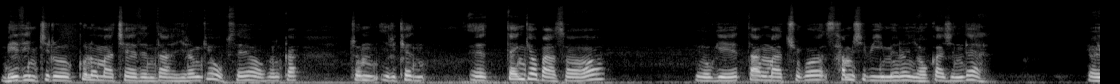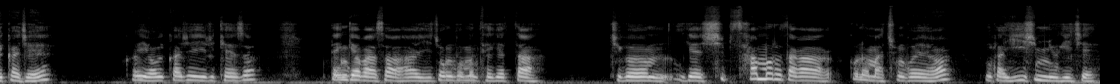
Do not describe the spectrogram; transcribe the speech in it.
몇 인치로 끊어 맞춰야 된다 이런 게 없어요. 그러니까 좀 이렇게 당겨 봐서 여기에 딱 맞추고 32면은 여기까지인데 여기까지 그 여기까지 이렇게 해서 당겨 봐서 아 이 정도면 되겠다. 지금 이게 13으로다가 끊어 맞춘 거예요. 그러니까 26이지.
